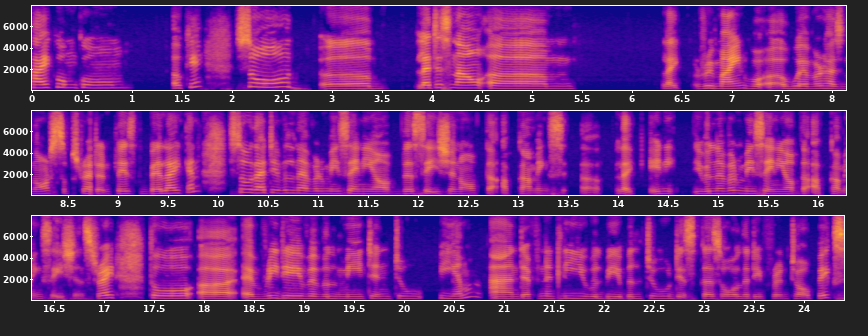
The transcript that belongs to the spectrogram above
Hi, Kumkum. Okay, so uh, let us now um, like remind wh- uh, whoever has not subscribed and place the bell icon so that you will never miss any of the session of the upcoming uh, like any you will never miss any of the upcoming sessions right? So uh, every day we will meet in 2 p.m and definitely you will be able to discuss all the different topics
